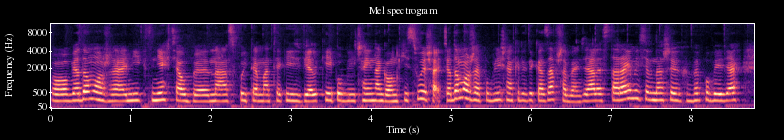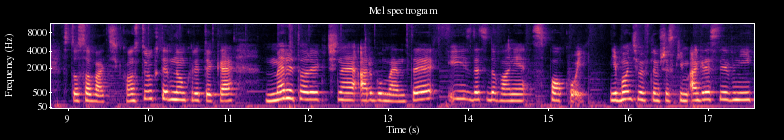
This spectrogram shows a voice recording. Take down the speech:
bo wiadomo, że nikt nie chciałby na swój temat jakiejś wielkiej publicznej nagonki słyszeć. Wiadomo, że publiczna krytyka zawsze będzie, ale starajmy się w naszych wypowiedziach stosować konstruktywną krytykę, merytoryczne argumenty i zdecydowanie spokój. Nie bądźmy w tym wszystkim agresywni,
